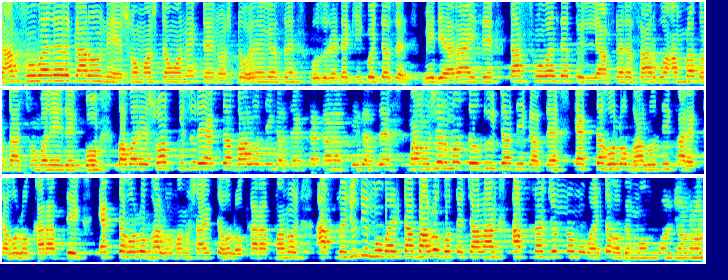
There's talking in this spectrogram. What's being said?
টাচ মোবাইলের কারণে সমাজটা অনেকটাই নষ্ট হয়ে গেছে। হুজুর, এটা কি কইতাছেন? মিডিয়ারা আইছে, টাচ মোবাইল দিয়ে তুললে আপনারা ছাড়বো, আমরা তো টাচ মোবাইলেই দেখব। বাবারে সব কিছুর একটা ভালো দিক আছে, একটা খারাপ দিক আছে। মানুষের মধ্যেও দুইটা দিক আছে, একটা হলো ভালো দিক আর একটা হলো খারাপ দিক। একটা হলো ভালো মানুষ আর একটা হলো খারাপ মানুষ। আপনি যদি মোবাইলটা ভালো পথে চালান, আপনার জন্য মোবাইলটা হবে মঙ্গলজনক।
